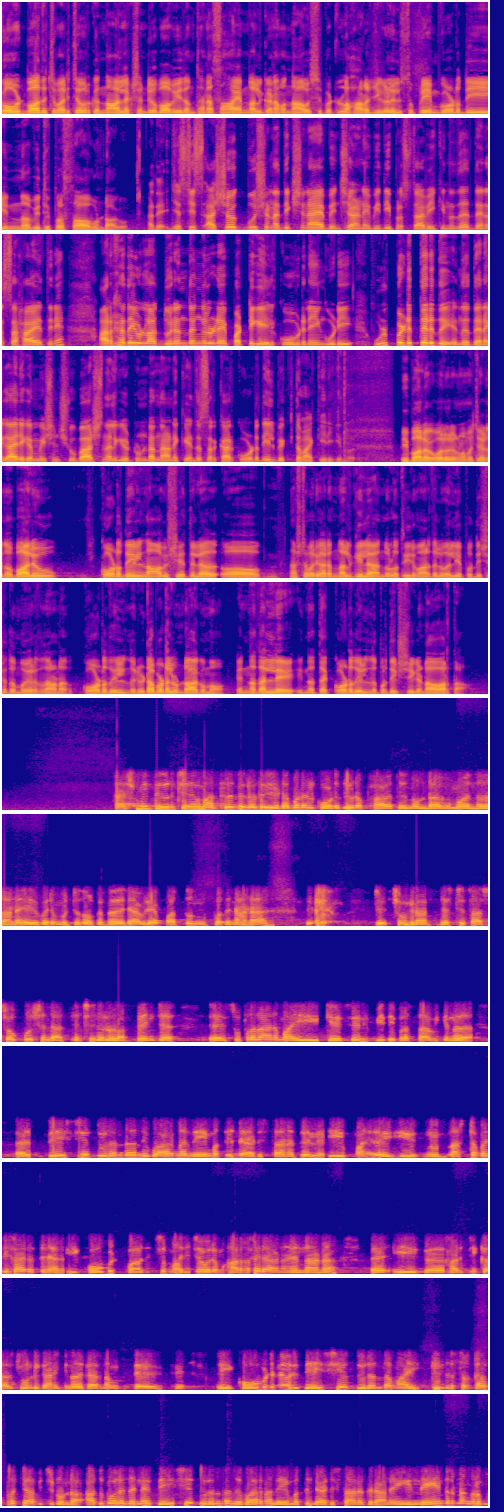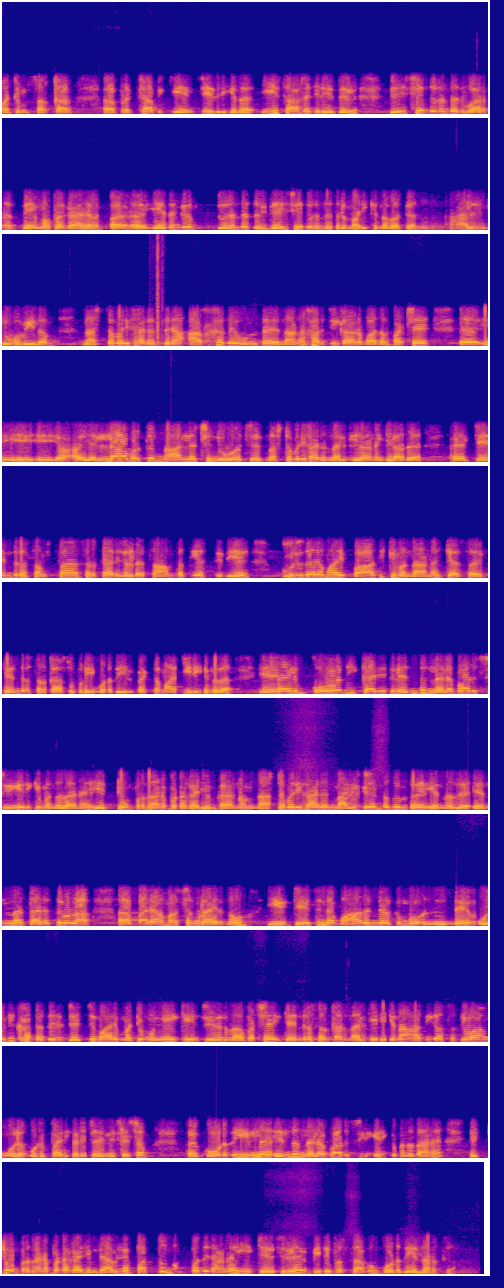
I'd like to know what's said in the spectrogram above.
Covid ബാധിച്ച് മരിച്ചവർക്ക് നാല് ലക്ഷം രൂപ വീതം ധനസഹായം നൽകണമെന്നാവശ്യപ്പെട്ടുള്ള ഹർജികളിൽ സുപ്രീം കോടതി ഇന്ന് വിധി പ്രസ്താവമുണ്ടാകും അതെ ജസ്റ്റിസ് അശോക് ഭൂഷൺ അധ്യക്ഷനായ ബെഞ്ചാണ് വിധി പ്രസ്താവിക്കുന്നത്. ധനസഹായത്തിന് അർഹതയുള്ള ദുരന്തങ്ങളുടെ പട്ടികയിൽ കോവിഡിനെയും കൂടി ഉൾപ്പെടുത്തരുത് എന്ന് ധനകാര്യ കമ്മീഷൻ ശുപാർശ നൽകിയിട്ടുണ്ടെന്നാണ് കേന്ദ്ര സർക്കാർ കോടതിയിൽ വ്യക്തമാക്കിയിരിക്കുന്നത്. പി. ബാലഗോപാലങ്ങൾ ചേരുന്നു ബാലു കോടതിയിൽ നിന്ന് ആ വിഷയത്തിൽ നഷ്ടപരിഹാരം നൽകില്ല എന്നുള്ള തീരുമാനത്തിൽ വലിയ പ്രതിഷേധം ഉയർന്നതാണ്. കോടതിയിൽ നിന്നൊരു ഇടപെടൽ ഉണ്ടാകുമോ എന്നതല്ലേ ഇന്നത്തെ കോടതിയിൽ നിന്ന് പ്രതീക്ഷിക്കേണ്ട വാർത്ത. കാശ്മീർ തീർച്ചയായും അത്തരത്തിലൊരു ഇടപെടൽ കോടതിയുടെ ഭാഗത്തു നിന്ന് ഉണ്ടാകുമോ എന്നതാണ് ഏവരും ഉറ്റുനോക്കുന്നത്. രാവിലെ പത്ത് മുപ്പതിനാണ് ജസ്റ്റിസ് അശോക് ഭൂഷന്റെ അധ്യക്ഷതയിലുള്ള ബെഞ്ച് സുപ്രധാനമായി ഈ കേസിൽ വിധി പ്രസ്താവിക്കുന്നത്. ദേശീയ ദുരന്ത നിവാരണ നിയമത്തിന്റെ അടിസ്ഥാനത്തിൽ ഈ നഷ്ടപരിഹാരത്തിന് ഈ കോവിഡ് ബാധിച്ച് മരിച്ചവരും അർഹരാണ് എന്നാണ് ഈ ഹർജിക്കാർ ചൂണ്ടിക്കാണിക്കുന്നത്. കാരണം ഈ കോവിഡിനെ ഒരു ദേശീയ ദുരന്തമായി കേന്ദ്ര സർക്കാർ പ്രഖ്യാപിച്ചിട്ടുണ്ട്. അതുപോലെ തന്നെ ദേശീയ ദുരന്ത നിവാരണ നിയമത്തിന്റെ അടിസ്ഥാനത്തിലാണ് ഈ നിയന്ത്രണങ്ങളും മറ്റും സർക്കാർ പ്രഖ്യാപിക്കുകയും ചെയ്തിരിക്കുന്നത്. ഈ സാഹചര്യത്തിൽ ദേശീയ ദുരന്ത നിവാരണ നിയമപ്രകാരം ഏതെങ്കിലും ദുരന്തത്തിൽ ദേശീയ ദുരന്തത്തിൽ മരിക്കുന്നവർക്ക് നാല് രൂപ വീതം നഷ്ടപരിഹാരത്തിന് അർഹത ഉണ്ട് എന്നാണ് ഹർജിക്കാർ വാദം പക്ഷേ എല്ലാവർക്കും നാല് ലക്ഷം രൂപ വെച്ച് നഷ്ടപരിഹാരം നൽകുകയാണെങ്കിൽ അത് കേന്ദ്ര സംസ്ഥാന സർക്കാരുകളുടെ സാമ്പത്തിക സ്ഥിതിയെ ഗുരുതരമായി ബാധിക്കുമെന്നാണ് കേന്ദ്ര സർക്കാർ സുപ്രീം കോടതിയിൽ വ്യക്തമാക്കിയിരിക്കുന്നത്. ഏതായാലും കോടതി ഇക്കാര്യത്തിൽ എന്ത് നിലപാട് സ്വീകരിക്കുമെന്നതാണ് ഏറ്റവും പ്രധാനപ്പെട്ട കാര്യം. കാരണം നഷ്ടപരിഹാരം നൽകേണ്ടതുണ്ട് എന്നത് എന്ന തരത്തിലുള്ള പരാമർശങ്ങളായിരുന്നു ഈ കേസിന്റെ വാദം കേൾക്കുമ്പോൾ ഒരു ഘട്ടത്തിൽ ജഡ്ജിമാരും മറ്റും ഉന്നയിക്കുകയും ചെയ്തിരുന്നത്. പക്ഷേ കേന്ദ്ര സർക്കാർ നൽകിയിരിക്കുന്ന അധിക സത്യവാങ്മൂലം കൂടി പരിഗണിച്ചതിന് ശേഷം കോടതി ഇന്ന് എന്ത് നിലപാട് സ്വീകരിക്കുമെന്നതാണ് ഏറ്റവും പ്രധാനപ്പെട്ട കാര്യം. രാവിലെ പത്ത് മുപ്പതിനാണ് ഈ കേസിലെ വിധി പ്രസ്താവം കോടതിയിൽ നടക്കുക.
